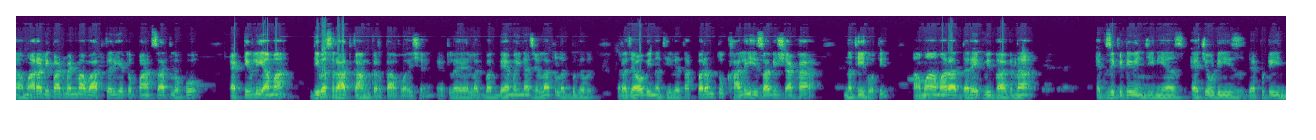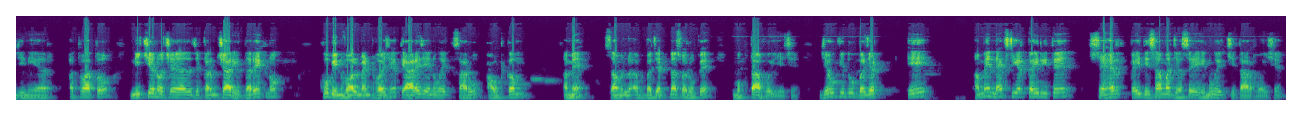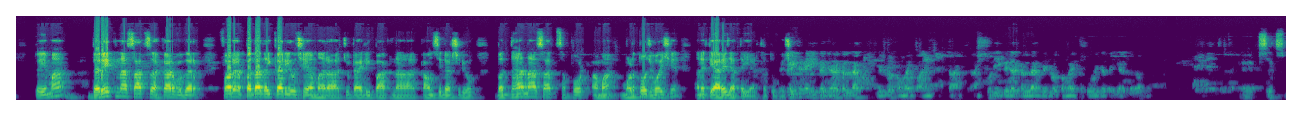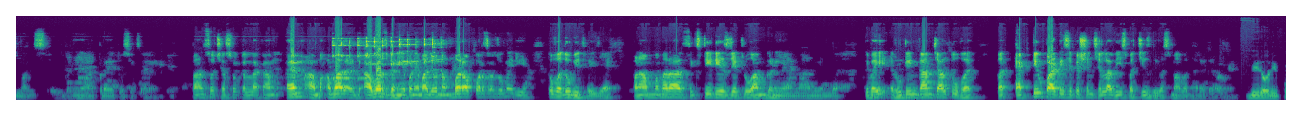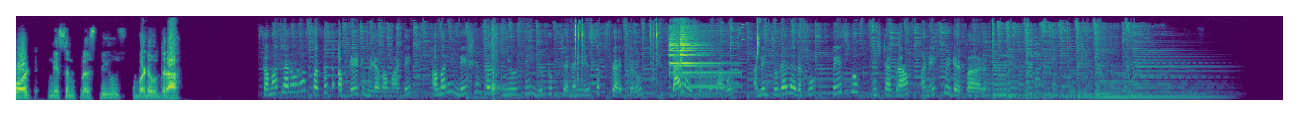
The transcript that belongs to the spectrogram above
અમારા ડિપાર્ટમેન્ટમાં વાત કરીએ તો પાંચ સાત લોકો એક્ટિવલી આમાં દિવસ રાત કામ કરતા હોય છે. એટલે લગભગ બે મહિના છેલ્લા તો લગભગ રજાઓ બી નથી લેતા, પરંતુ ખાલી હિસાબી શાખા નથી હોતી. આમાં અમારા દરેક વિભાગના executive engineers, HODs, deputy engineer અથવા તો નીચેનો છે કર્મચારી, દરેકનો ખૂબ ઇન્વોલ્વમેન્ટ હોય છે, ત્યારે જ એનું એક સારું આઉટકમ અમે બજેટના સ્વરૂપે મૂકતા હોઈએ છીએ. જેવું કીધું બજેટ એ અમે નેક્સ્ટ યર કઈ રીતે શહેર કઈ દિશામાં જશે એનું એક ચિતાર હોય છે. તો એમાં દરેકના સાથ સહકાર વગર ફર પદાધિકારીઓ છે અમારા ચૂંટાયેલી પાકના કાઉન્સિલરશ્રીઓ બધાના સાથ સપોર્ટ આમાં મળતો જ હોય છે અને ત્યારે જ આ તૈયાર થતું હોય છે. એક હજાર કલાક જેટલો સમય પાંચ એક હજાર કલાક જેટલો સમય થતો હોય છે તૈયાર કરવામાં સિક્સ મંથ્સ આપણે તો સિક્સ પાંચસો છસો કલાક આમ એમ અમારા આવર્સ ગણીએ પણ એમાં જો નંબર ઓફ પર્સન્સ ઉમેરીએ તો વધુ બી થઈ જાય. પણ આમ અમારા સિક્સટી ડેઝ જેટલું આમ ગણીએ આમ આની અંદર. કે ભાઈ રૂટીન કામ ચાલતું હોય પણ એક્ટિવ પાર્ટિસિપેશન છેલ્લા વીસ પચીસ દિવસમાં વધારે રહે. Bureau report nation plus news Vadodara. સમાચારોના સતત અપડેટ મેળવવા માટે અમારી નેશન પ્લસ ન્યૂઝની યુટ્યુબ ચેનલને સબસ્ક્રાઇબ કરો બેલ આઇકન દબાવો અને જોડાયેલા રહો ફેસબુક ઇન્સ્ટાગ્રામ અને ટ્વિટર પર.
